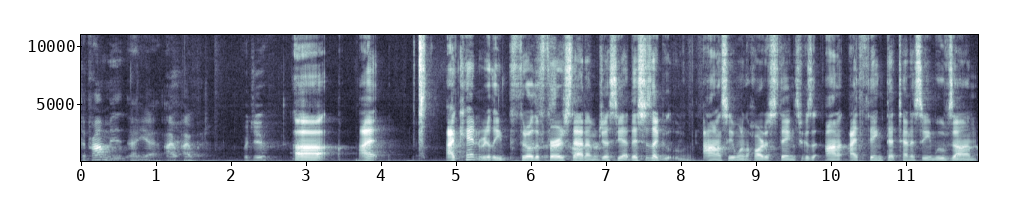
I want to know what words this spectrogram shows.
The problem is, uh, yeah, I, I would. Would you? Uh, I I can't really throw the first at him just yet. This is like honestly one of the hardest things because on, I think that Tennessee moves on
